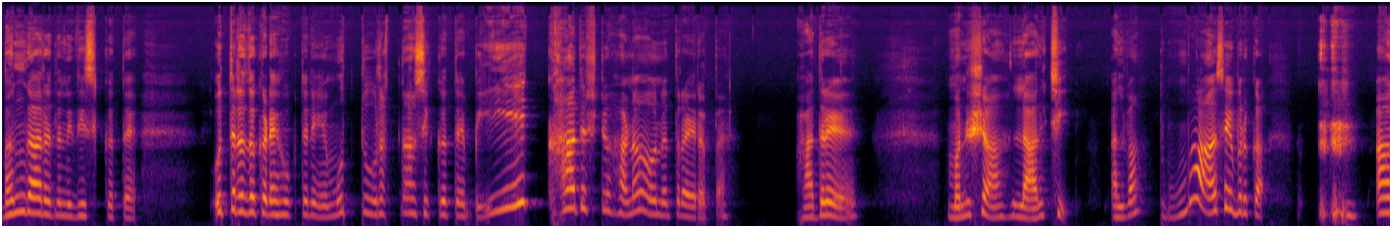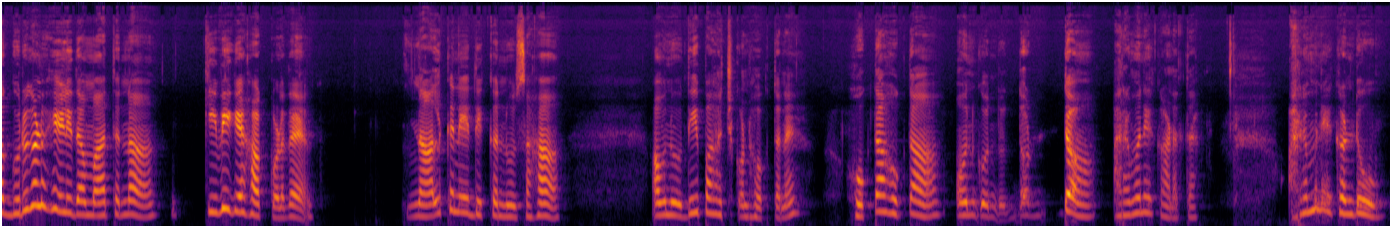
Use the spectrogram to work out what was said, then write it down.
ಬಂಗಾರದ ನಿಧಿ ಸಿಕ್ಕತ್ತೆ. ಉತ್ತರದ ಕಡೆ ಹೋಗ್ತಾನೆ. ಮುತ್ತು ರತ್ನ ಸಿಕ್ಕತ್ತೆ. ಬೇಕಾದಷ್ಟು ಹಣ ಅವನ ಹತ್ರ ಇರುತ್ತೆ. ಆದರೆ ಮನುಷ್ಯ ಲಾಲ್ಚಿ ಅಲ್ವಾ? ತುಂಬ ಆಸೆ ಬುರುಕ. ಆ ಗುರುಗಳು ಹೇಳಿದ ಮಾತನ್ನು ಕಿವಿಗೆ ಹಾಕ್ಕೊಳ್ಳದೆ ನಾಲ್ಕನೇ ದಿಕ್ಕನ್ನು ಸಹ ಅವನು ದೀಪ ಹಚ್ಕೊಂಡು ಹೋಗ್ತಾನೆ. ಹೋಗ್ತಾ ಹೋಗ್ತಾ ಅವನಿಗೊಂದು ದೊಡ್ಡ ಅರಮನೆ ಕಾಣುತ್ತೆ. ಅರಮನೆ ಕಂಡು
